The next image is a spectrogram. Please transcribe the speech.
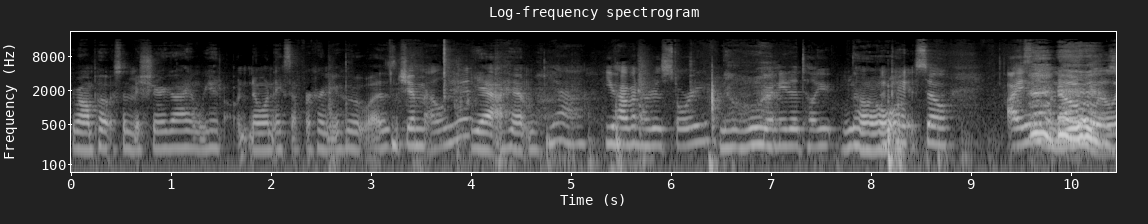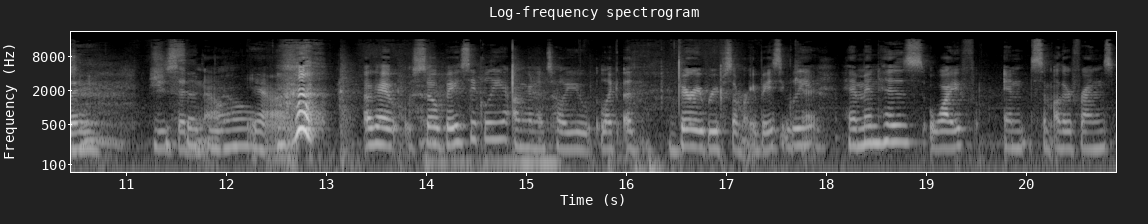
your mom put some missionary guy and we had no one except for her knew who it was. Jim Elliot? Yeah, him. Yeah. You haven't heard his story? No. Do I need to tell you? No. Okay, so I No, Lily. You She said, said no. no. Yeah. Okay, so basically, I'm gonna tell you like a very brief summary. Basically, Okay. him and his wife and some other friends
